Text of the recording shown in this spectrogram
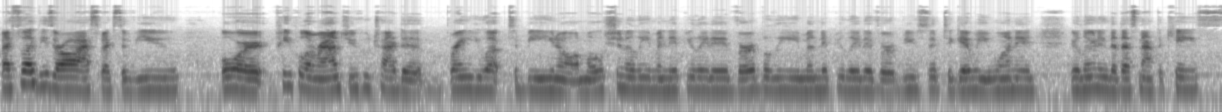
But I feel like these are all aspects of you or people around you who tried to bring you up to be, you know, emotionally manipulated, verbally manipulative, or abusive to get what you wanted. You're learning that that's not the case.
